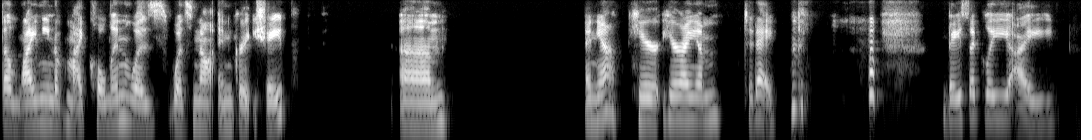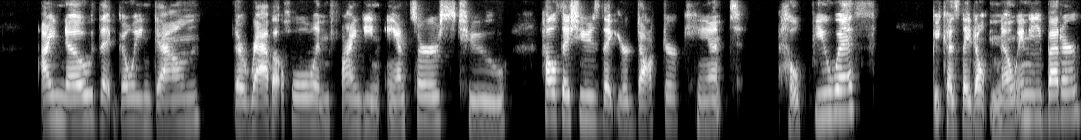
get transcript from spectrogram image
the lining of my colon was was not in great shape. Um and yeah here here i am today. Basically i i know that going down the rabbit hole and finding answers to health issues that your doctor can't help you with because they don't know any better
